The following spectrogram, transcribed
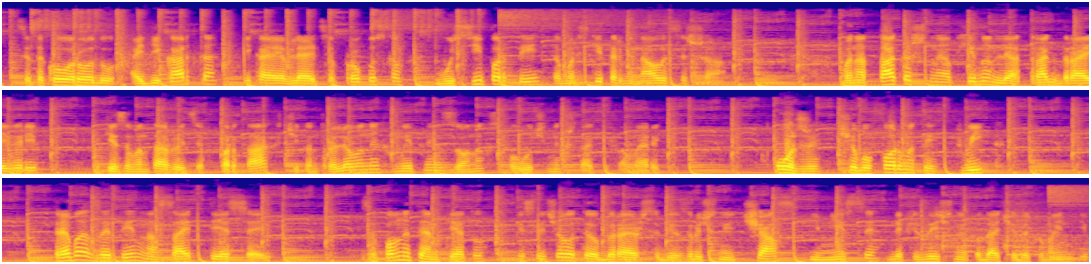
– це такого роду ID-картка, яка є пропуском в усі порти та морські термінали США. Вона також необхідна для трак-драйверів, які завантажуються в портах чи контрольованих митних зонах Сполучених Штатів Америки. Отже, щоб оформити TWIC, треба зайти на сайт TSA, заповнити анкету, після чого ти обираєш собі зручний час і місце для фізичної подачі документів,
